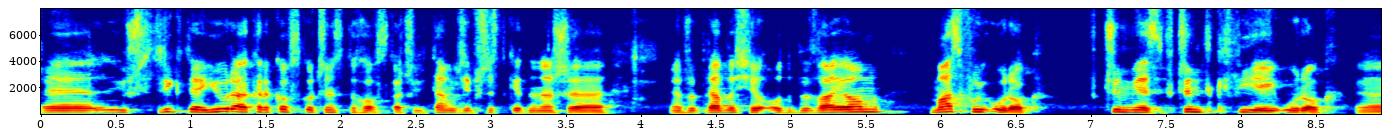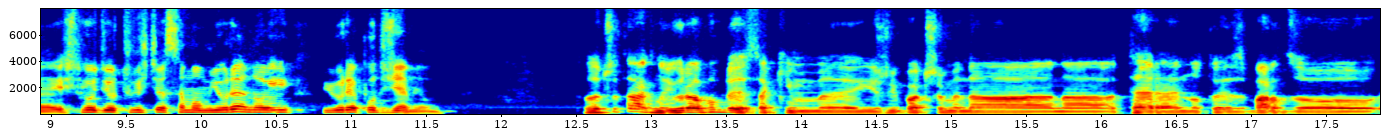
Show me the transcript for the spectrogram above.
e, już stricte Jura Krakowsko-Częstochowska, czyli tam, gdzie wszystkie te nasze wyprawy się odbywają, ma swój urok. W czym, jest, w czym tkwi jej urok, e, jeśli chodzi oczywiście o samą Jurę, no i Jurę pod ziemią. To znaczy tak, no Jura w ogóle jest takim, e, jeżeli patrzymy na, na teren, no to jest bardzo,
